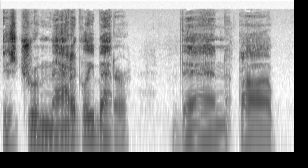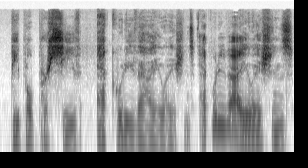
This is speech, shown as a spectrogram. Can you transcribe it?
is dramatically better than uh, people perceive equity valuations. Equity valuations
